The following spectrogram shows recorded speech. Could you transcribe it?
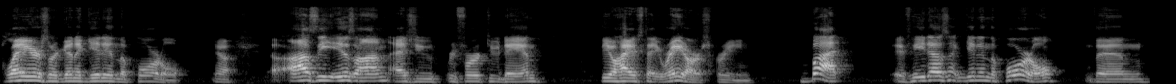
players are going to get in the portal. You know, Ozzy is on, as you referred to, Dan, the Ohio State radar screen. But if he doesn't get in the portal, then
